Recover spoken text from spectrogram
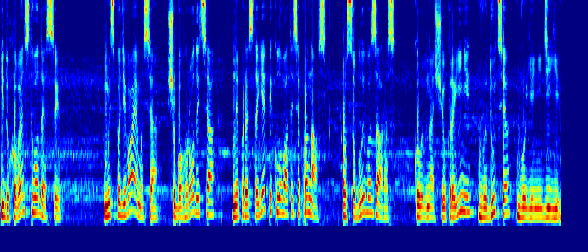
і духовенство Одеси. Ми сподіваємося, що Богородиця не перестає піклуватися про нас, особливо зараз, коли в нашій Україні ведуться воєнні дії.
